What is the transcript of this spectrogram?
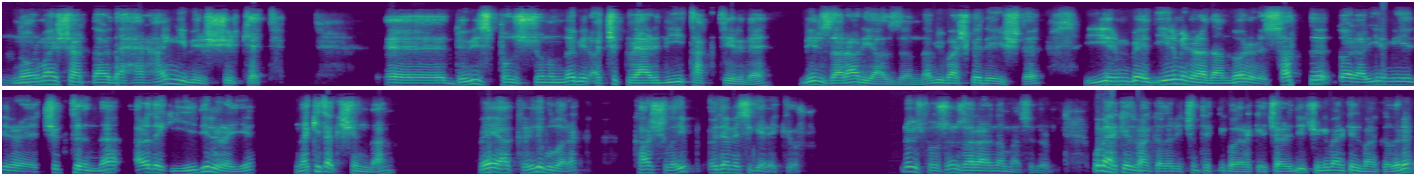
normal şartlarda herhangi bir şirket e, döviz pozisyonunda bir açık verdiği takdirde bir zarar yazdığında bir başka deyişle 20, 20 liradan doları sattı. Dolar 27 liraya çıktığında aradaki 7 lirayı nakit akışından veya kredi bularak karşılayıp ödemesi gerekiyor. Döviz pozisyonu zararından bahsediyorum. Bu merkez bankaları için teknik olarak geçerli değil. Çünkü merkez bankaları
